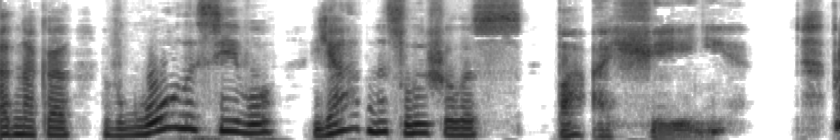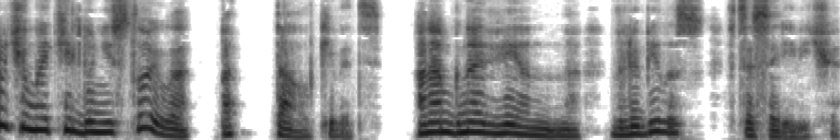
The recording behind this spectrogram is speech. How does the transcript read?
Однако в голосе его явно слышалось поощрение. Впрочем, Матильду не стоило подталкивать. Она мгновенно влюбилась в цесаревича.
